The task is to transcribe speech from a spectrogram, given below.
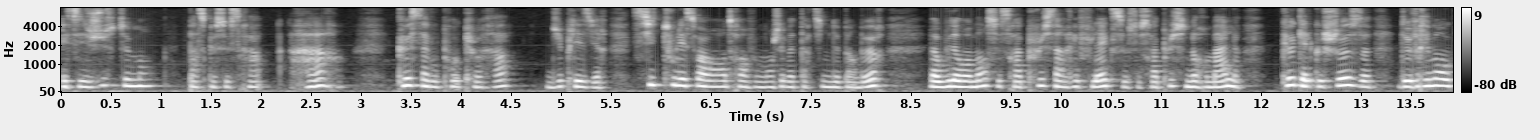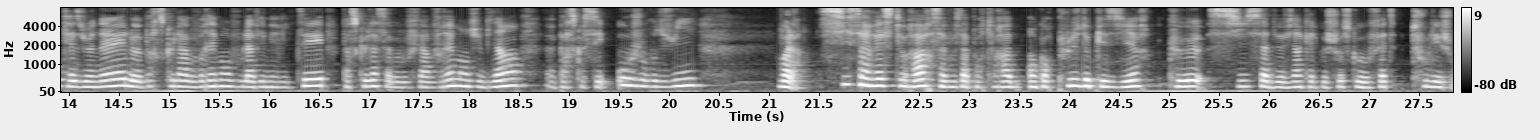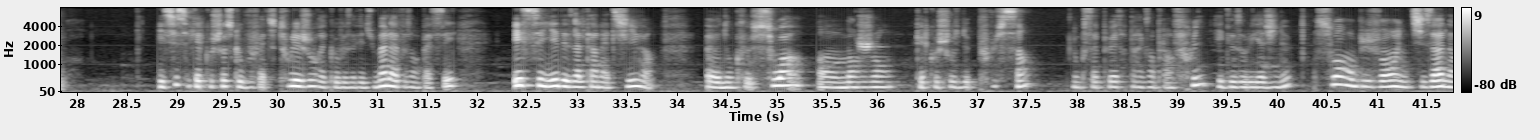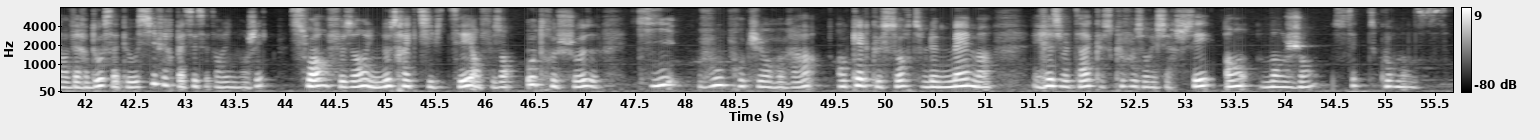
Et c'est justement parce que ce sera rare que ça vous procurera du plaisir. Si tous les soirs en rentrant vous mangez votre tartine de pain beurre, bah, au bout d'un moment ce sera plus un réflexe, ce sera plus normal que quelque chose de vraiment occasionnel, parce que là vraiment vous l'avez mérité, parce que là ça va vous faire vraiment du bien, euh, parce que c'est aujourd'hui. Voilà, si ça reste rare, ça vous apportera encore plus de plaisir que si ça devient quelque chose que vous faites tous les jours. Et si c'est quelque chose que vous faites tous les jours et que vous avez du mal à vous en passer, essayez des alternatives. Euh, donc soit en mangeant quelque chose de plus sain, donc ça peut être par exemple un fruit et des oléagineux, soit en buvant une tisane, un verre d'eau, ça peut aussi faire passer cette envie de manger, soit en faisant une autre activité, en faisant autre chose qui vous procurera en quelque sorte le même résultat que ce que vous aurez cherché en mangeant cette gourmandise.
